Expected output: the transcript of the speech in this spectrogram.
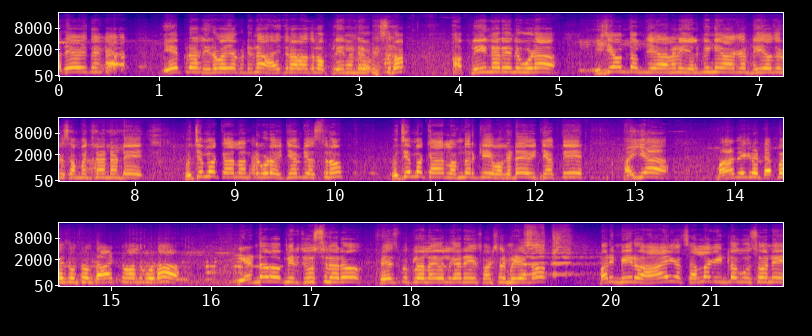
అదేవిధంగా ఏప్రిల్ ఇరవై ఒకటిన హైదరాబాద్లో ప్లీనరీ నిర్వహిస్తున్నాం ఆ ప్లీనరీని కూడా విజయవంతం చేయాలని ఎల్బీ నగర్ నియోజకవర్గం సంబంధించినటువంటి ఉద్యమకారులందరూ కూడా విజ్ఞప్తి చేస్తున్నాం. ఉద్యమకారులందరికీ ఒకటే విజ్ఞప్తి. అయ్యా మా దగ్గర డెబ్బై సంవత్సరాలు దాటిన వాళ్ళు కూడా ఎండలో మీరు చూస్తున్నారు ఫేస్బుక్లో లైవ్లు కానీ సోషల్ మీడియాలో. మరి మీరు హాయిగా చల్లగా ఇంట్లో కూర్చొని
